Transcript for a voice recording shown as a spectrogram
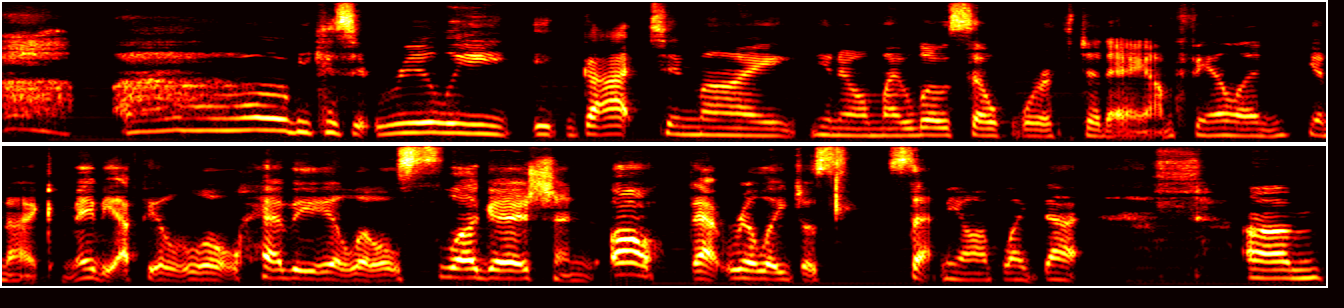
Oh, because it really, it got to my, you know, my low self-worth today. I'm feeling, you know, like maybe I feel a little heavy, a little sluggish. And oh, that really just set me off like that. Um,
